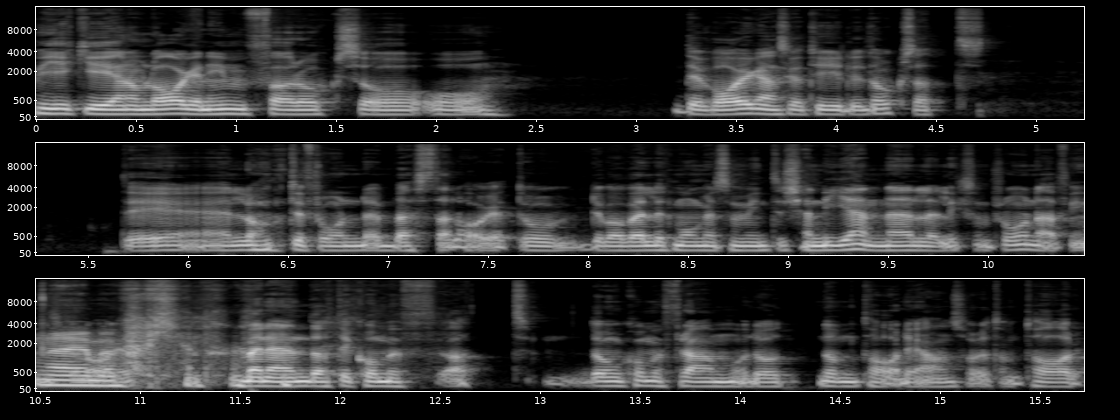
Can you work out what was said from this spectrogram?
vi gick igenom lagen inför också och det var ju ganska tydligt också att det är långt ifrån det bästa laget och det var väldigt många som vi inte kände igen heller liksom från det här finska Nej, men laget. verkligen. Men ändå att, det kommer, att de kommer fram och då, de tar det ansvaret de tar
